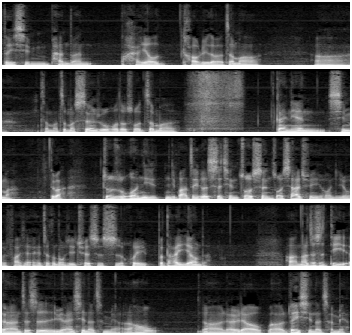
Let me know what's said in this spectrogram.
类型判断还要考虑的这么啊，这么这么深入，或者说这么。概念性嘛，对吧？就如果你你把这个事情做深做下去以后，你就会发现，哎，这个东西确实是会不大一样的。好，那这是第嗯，这是原型的层面，然后呃聊一聊呃类型的层面。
